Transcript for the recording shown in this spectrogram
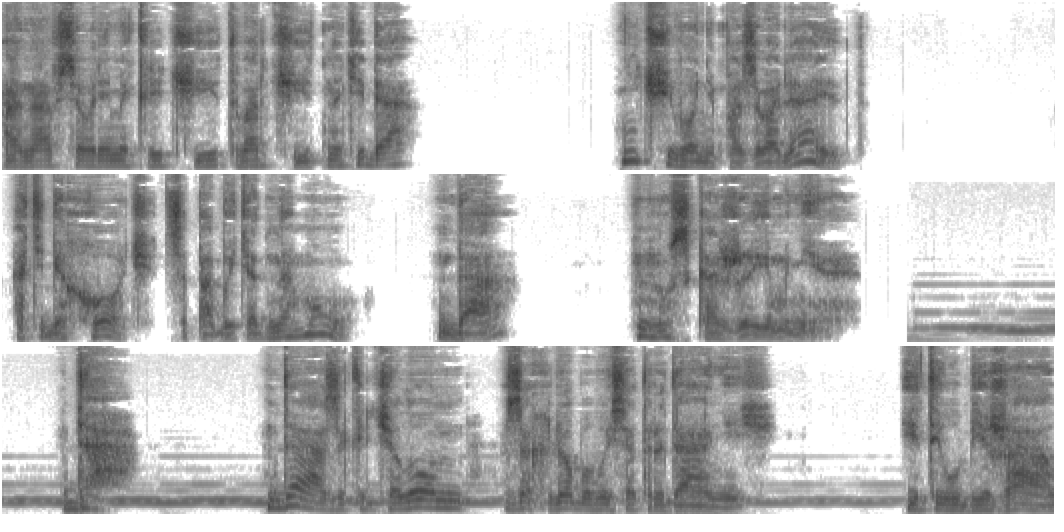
Она все время кричит, ворчит на тебя. Ничего не позволяет. А тебе хочется побыть одному. Да? Ну скажи мне. Да. Да, закричал он, захлебываясь от рыданий. И ты убежал,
